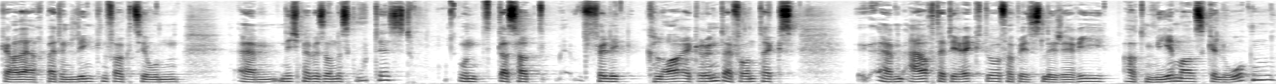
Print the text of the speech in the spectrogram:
gerade auch bei den linken Fraktionen, ähm, nicht mehr besonders gut ist. Und das hat völlig klare Gründe. Frontex ähm, auch der Direktor Fabrice Leggeri hat mehrmals gelogen,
